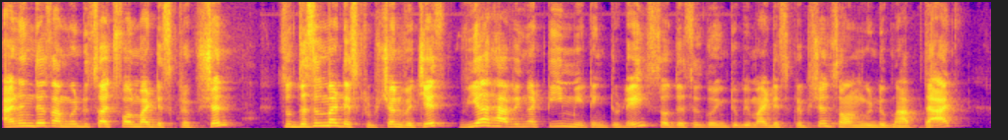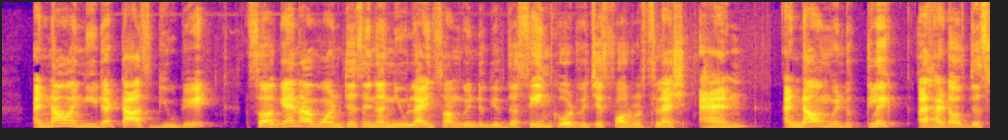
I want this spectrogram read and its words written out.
And in this, I'm going to search for my description. So this is my description, which is we are having a team meeting today. So this is going to be my description. So I'm going to map that. And now I need a task due date. So again, I want this in a new line. So I'm going to give the same code, which is forward slash n. And now I'm going to click ahead of this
